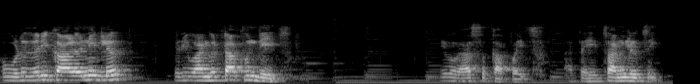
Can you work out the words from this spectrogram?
थोडं जरी काळं निघलं तरी वांग टाकून द्यायचं. हे बघा असं कापायचं. आता हे चांगलंच आहे.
